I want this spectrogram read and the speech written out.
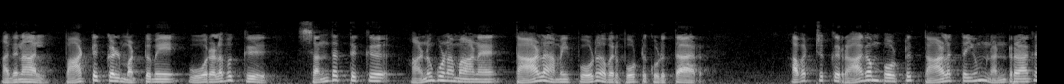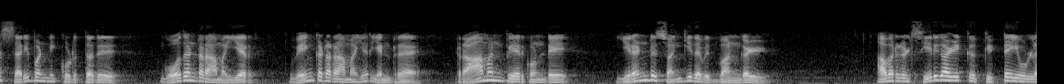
அதனால் பாட்டுக்கள் மட்டுமே ஓரளவுக்கு சந்தத்துக்கு அனுகுணமான தாள அமைப்போடு அவர் போட்டுக் கொடுத்தார். அவற்றுக்கு ராகம் போட்டு தாளத்தையும் நன்றாக சரி பண்ணி கொடுத்தது கோதண்டராமையர் வேங்கடராமையர் என்ற ராமன் பேர் கொண்டே இரண்டு சங்கீத வித்வான்கள். அவர்கள் சீர்காழிக்கு கிட்டேயுள்ள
